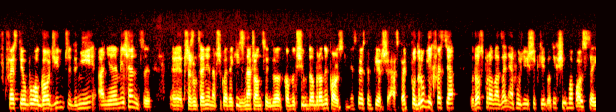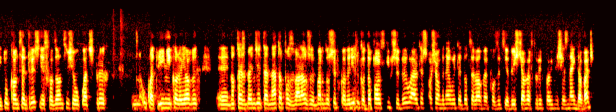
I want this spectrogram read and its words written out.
w kwestią było godzin czy dni, a nie miesięcy. E, przerzucenie na przykład jakichś znaczących dodatkowych sił do obrony Polski. Więc to jest ten pierwszy aspekt. Po drugie, kwestia rozprowadzenia później szybkiego tych sił po Polsce i tu koncentrycznie schodzący się układ szprych układ linii kolejowych e, no też będzie na to pozwalał, że bardzo szybko one nie tylko do Polski przybyły, ale też osiągnęły te docelowe pozycje wyjściowe, w których powinny się znajdować.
